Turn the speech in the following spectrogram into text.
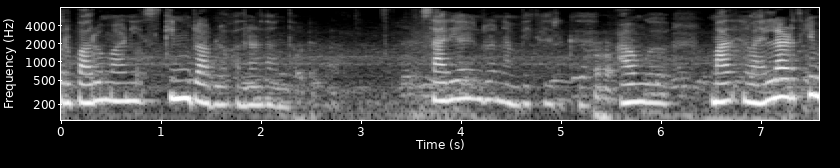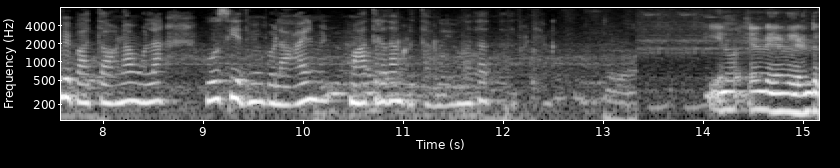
ஒரு பருவமானி ஸ்கின் ப்ராப்ளம் அதனால தான் வந்தோம் சரியான்ற நம்பிக்கை இருக்குது அவங்க ம எல்லா இடத்துலையும் போய் பார்த்தோம். ஆனால் அவங்களாம் ஊசி எதுவுமே போடல. ஆயில்மெண்ட் மாத்திரை தான் கொடுத்தாங்க. இவங்க தான் ரெண்டு ரெண்டு ரெண்டு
